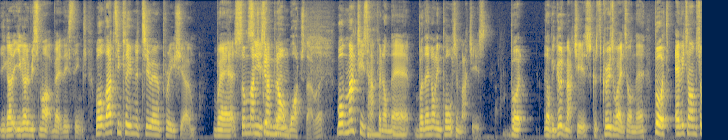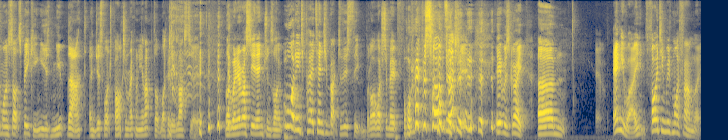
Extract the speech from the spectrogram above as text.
You got you got to be smart about these things. Well, that's including a two-hour pre-show where some So you matches can happen. not watch that, right? Well, matches happen on there, but they're not important matches. But they'll be good matches because the cruiserweight's on there. But every time someone starts speaking, you just mute that and just watch Parks and Rec on your laptop, like I did last year. like whenever I see an entrance, like, oh, I need to pay attention back to this thing. But I watched about four episodes last year. it was great. Um, anyway, fighting with my family.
